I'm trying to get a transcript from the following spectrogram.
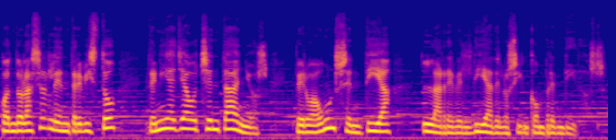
Cuando la SER le entrevistó tenía ya 80 años, pero aún sentía la rebeldía de los incomprendidos.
